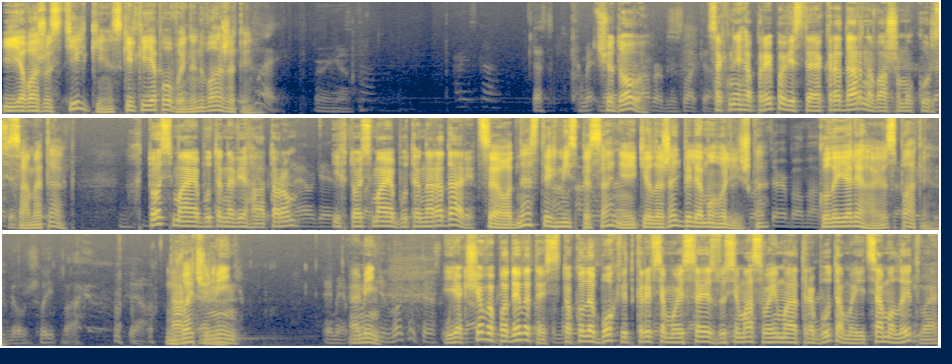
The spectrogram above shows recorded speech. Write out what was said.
і я важу стільки, скільки я повинен важити. Чудово. Ця книга приповістей як радар на вашому курсі. Саме так. Хтось має бути навігатором, і хтось має бути на радарі. Це одне з тих місць писання, які лежать біля мого ліжка, коли я лягаю спати. Так, Ввечері. амінь. Амінь. І якщо ви подивитесь, то коли Бог відкрився Моїсею з усіма своїми атрибутами, і ця молитва,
